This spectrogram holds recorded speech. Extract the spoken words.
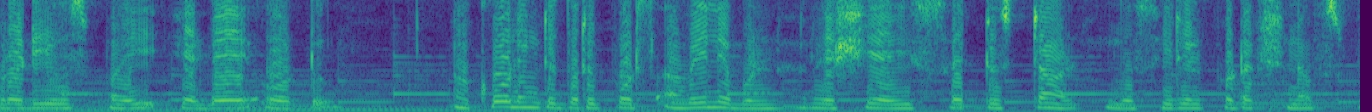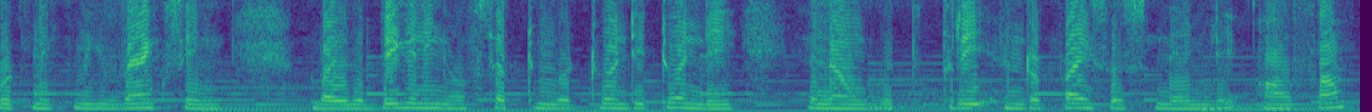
reduce by a day or two. According to the reports available, Russia is set to start the serial production of Sputnik V vaccine by the beginning of September 2020 along with three enterprises namely R-Pharm,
